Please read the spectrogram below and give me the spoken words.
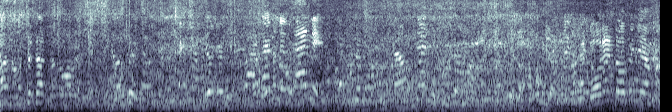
ఆ, యా చూద్దాం మాట్లాడదామా అది డోర్ అండ్ ఓపెన్ చేయమ్మా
